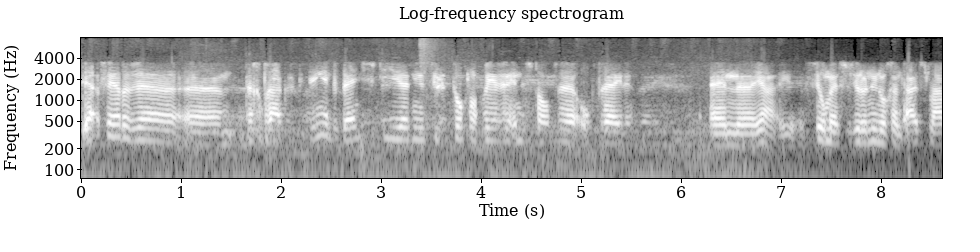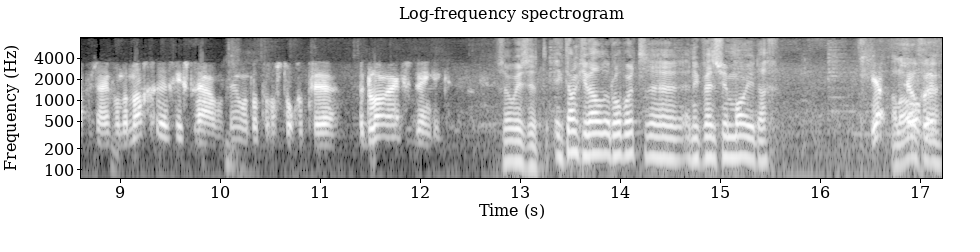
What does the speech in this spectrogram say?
Ja, verder uh, de gebruikelijke dingen, de bandjes die, die natuurlijk toch nog weer in de stad optreden. En ja, veel mensen zullen nu nog aan het uitslapen zijn van de nacht gisteravond, hè, want dat was toch het, het belangrijkste, denk ik. Zo is het. Ik dank je wel, Robert, en ik wens je een mooie dag. Ja, Alle ogen,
